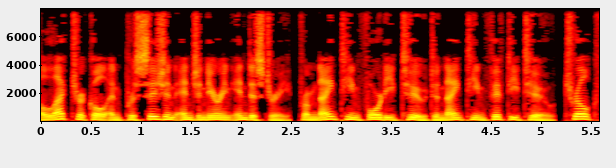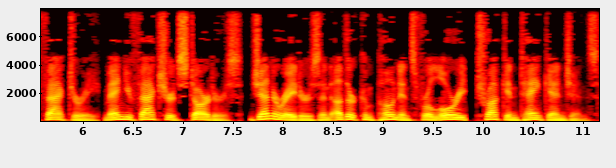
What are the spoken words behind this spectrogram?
Electrical and Precision Engineering Industry, from 1942 to 1952, Trillke Factory manufactured starters, generators and other components for lorry, truck and tank engines.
